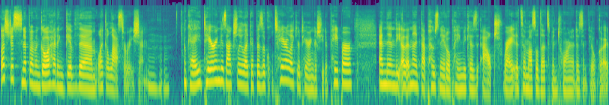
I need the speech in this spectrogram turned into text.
Let's just snip them and go ahead and give them like a laceration. Okay, tearing is actually like a physical tear, like you're tearing a sheet of paper. And then the other, and like that postnatal pain because ouch, right? It's a muscle that's been torn. It doesn't feel good.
